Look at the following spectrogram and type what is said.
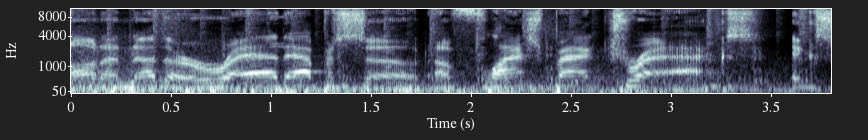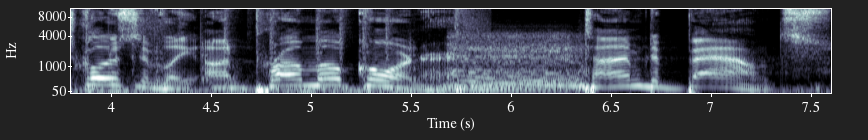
on another rad episode of Flashback Tracks, exclusively on Promo Corner. Time to bounce.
